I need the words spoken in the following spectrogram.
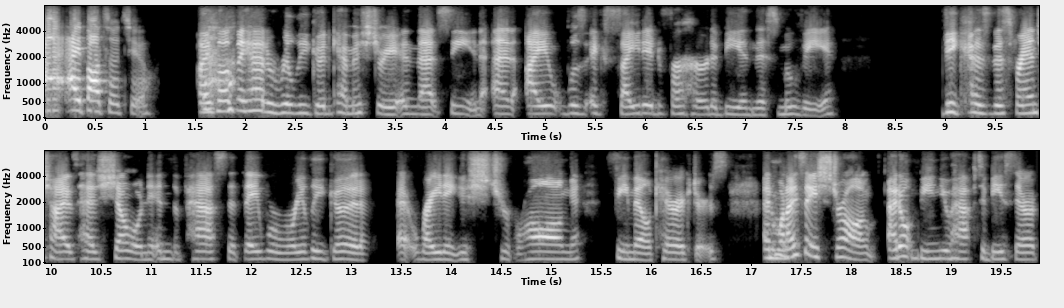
I, I thought so too. I thought they had really good chemistry in that scene, and I was excited for her to be in this movie because this franchise has shown in the past that they were really good at writing strong female characters. And when Mhm. I say strong, I don't mean you have to be Sarah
